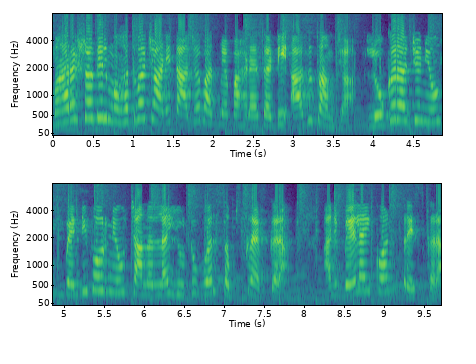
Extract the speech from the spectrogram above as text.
महाराष्ट्रातील महत्त्वाच्या आणि ताज्या बातम्या पाहण्यासाठी आजच आमच्या Lokrajya news twenty four news चॅनलला यूट्यूबवर सबस्क्राईब करा आणि बेल आयकॉन प्रेस करा.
